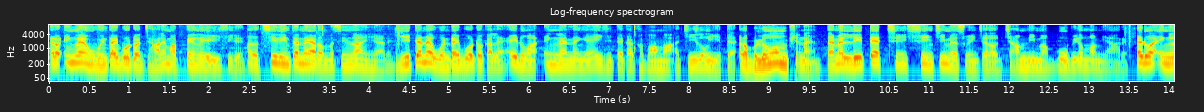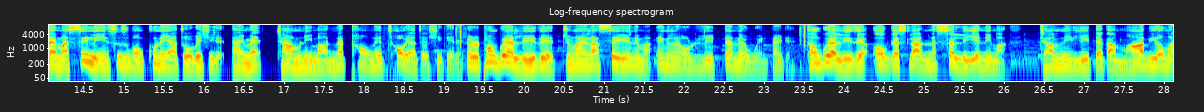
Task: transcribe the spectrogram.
အဲ့တော့အင်္ဂလန်ကိုဝင်တိုက်ဖို့အတွက်ဂျားထဲမှာပင်လေကြီးရှိတယ်အဲ့တော့ချီလင်တက်နဲ့ကတော့မစင်စားရင်ရတယ်ရေတက်နဲ့ဝင်တိုက်ဖို့အတွက်ကလည်းအဲ့တုန်းကအင်္ဂလန်နိုင်ငံရဲ့ရေတက်ကကမ္ဘာမှာအကြီးဆုံးရေတက်အဲ့တော့ဘလုံးမဖြစ်နိုင်ဘူးဒါပေမဲ့လေတက်ချင်းရှင်ကြည့်မယ်ဆိုရင်ကျတော့ဂျာမနီမှာပို့ပြီးတော့မှများတယ်အဲ့တော့အင်္ဂလန်မှာစစ်လျင်စုစုပေါင်း900ကျော်ပဲရှိတယ်ဒါပေမဲ့ဂျာမနီမှာ2600ကျော်ရှိခဲ့တယ်အဲ့တော့1940ဇွန်လ10ရက်နေ့မှာအင်္ဂလန်ကိုလေတက်နဲ့ဝင်တိုက်တယ်1940ဩဂတ်လ24ရက်နေ့မှာ ဂျာမနီလေတက်ကမားပြီးတော့မှ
